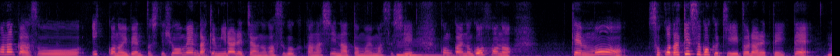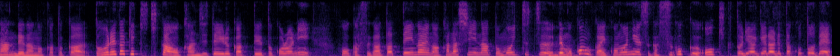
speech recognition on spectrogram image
まあ、なんかそう一個のイベントとして表面だけ見られちゃうのがすごく悲しいなと思いますし、うん。今回のゴッホの件もそこだけすごく切り取られていてなんでなのかとかどれだけ危機感を感じているかっていうところにフォーカスが当たっていないのは悲しいなと思いつつ、うん。でも今回このニュースがすごく大きく取り上げられたことで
